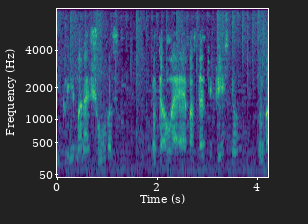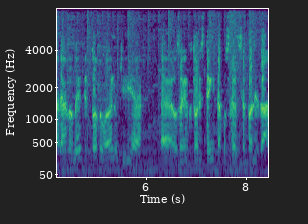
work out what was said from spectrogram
e clima, né, chuvas. Então é, é bastante difícil, invariavelmente todo ano, eu diria, é, os agricultores têm que estar buscando se atualizar.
